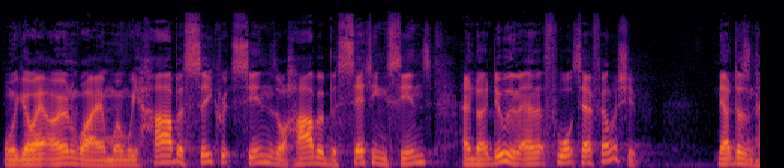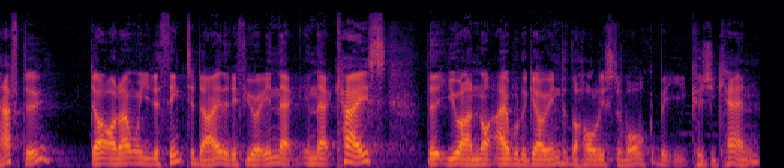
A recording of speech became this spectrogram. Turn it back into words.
when we go our own way, and when we harbour secret sins or harbour besetting sins and don't deal with them, and it thwarts our fellowship. Now, it doesn't have to. I don't want you to think today that if you are in that, in that case, that you are not able to go into the holiest of all because you can.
